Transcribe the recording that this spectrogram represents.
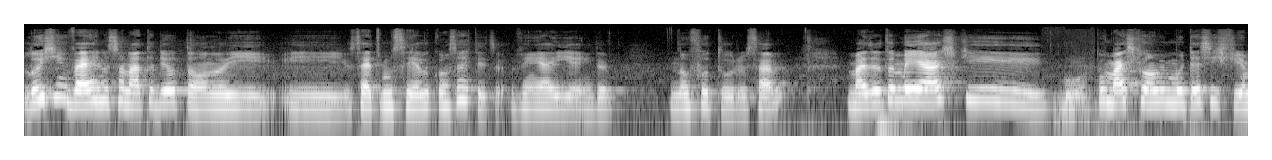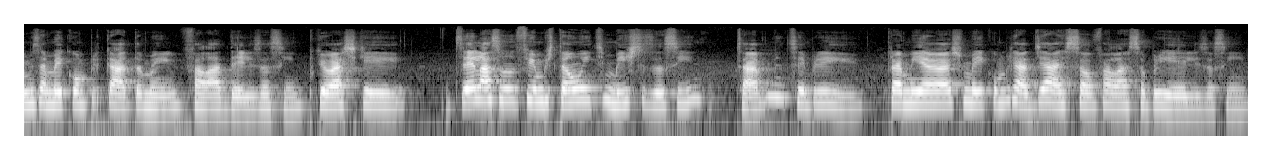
Luz de Inverno, Sonata de Outono e, e O Sétimo Selo, com certeza. Vem aí ainda no futuro, sabe? Mas eu também acho que, Boa. por mais que eu ame muito esses filmes, é meio complicado também falar deles, assim. Porque eu acho que, sei lá, são filmes tão intimistas, assim, sabe? Sempre, pra mim, eu acho meio complicado de, ah, só falar sobre eles, assim.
